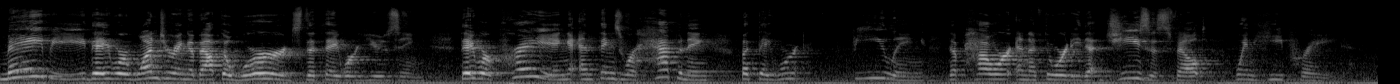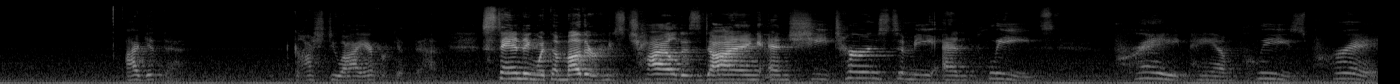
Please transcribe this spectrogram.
Maybe they were wondering about the words that they were using. They were praying and things were happening, but they weren't feeling the power and authority that Jesus felt when he prayed. I get that. Gosh, do I ever get that. Standing with a mother whose child is dying, and she turns to me and pleads, Pray, Pam, please pray.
